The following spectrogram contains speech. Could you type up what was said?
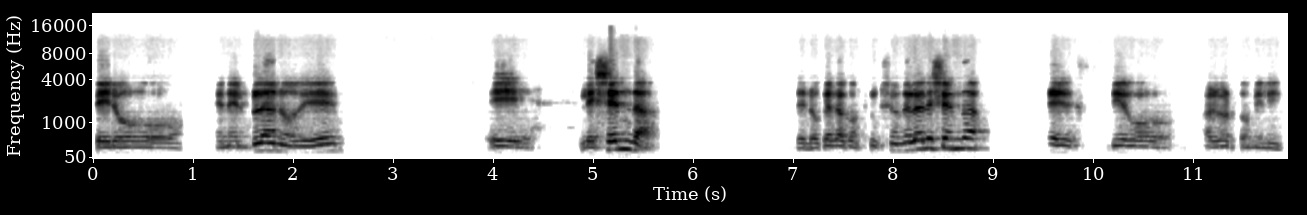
Pero en el plano de eh, leyenda, de lo que es la construcción de la leyenda, es Diego Alberto Milito.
